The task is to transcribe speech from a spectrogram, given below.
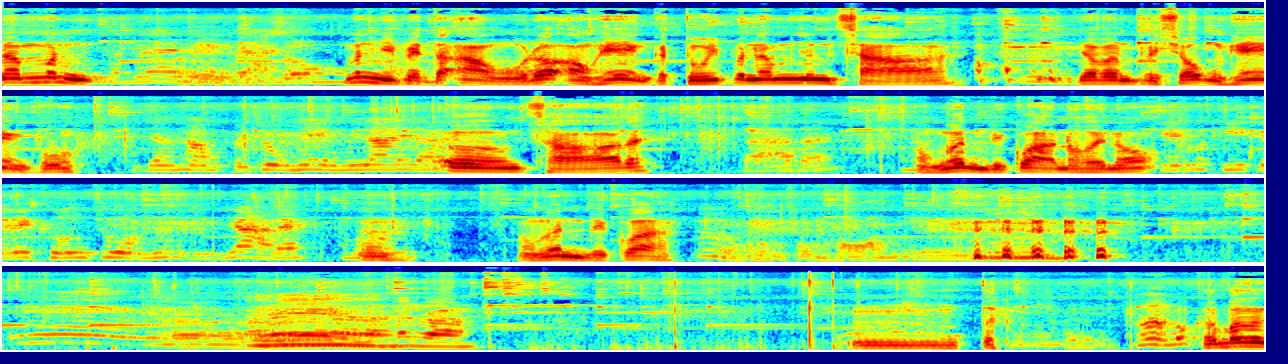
น้ำมัน มันมีไปตะเอาเด้อเอาแห้งกระตุยปะน้ำมันสาอย่ามันไปชงแห้งพุยังทำไปช่วงแห้งไม่ได้แล้วเออมันสาเด้จ้าได้เอาเงินดีกว่าเนาะเฮ้ยเนาะเห็นเมื่อกี้ก็ได้เครื่องชมนึกย่าเลยเอาเงินดีกว่าแห้งผมหอมนี่เออมันว่าอืมตะพ่อมุกก็เบิ่ง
